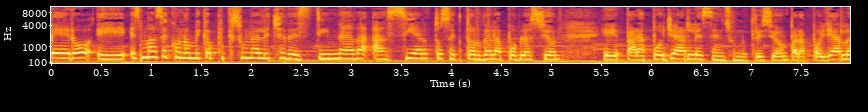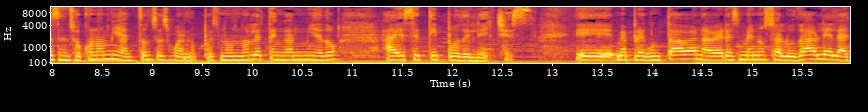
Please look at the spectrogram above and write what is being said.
pero eh, es más económica porque es una leche destinada a cierto sector de la población eh, para apoyarles en su nutrición, para apoyarles en su economía. Entonces, bueno, pues no, no le tengan miedo a ese tipo de leches. Eh, me preguntaban, a ver, ¿es menos saludable la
